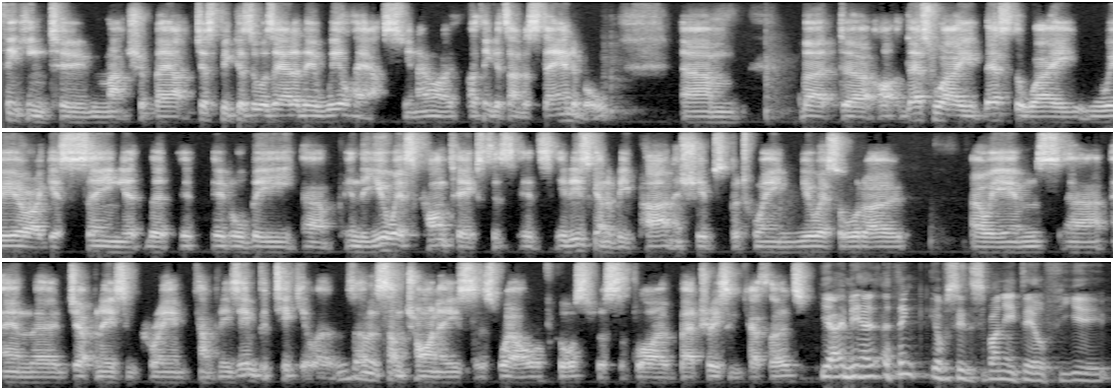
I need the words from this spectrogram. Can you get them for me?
thinking too much about just because it was out of their wheelhouse. You know, I, I think it's understandable. Um, but uh, that's why that's the way we're, I guess, seeing it. That it, it'll be uh, in the US context. It's, it's it is going to be partnerships between US auto OEMs uh, and the Japanese and Korean companies in particular. And some Chinese as well, of course, for supply of batteries and cathodes. Yeah, I mean, I think obviously the Sibanye deal for you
